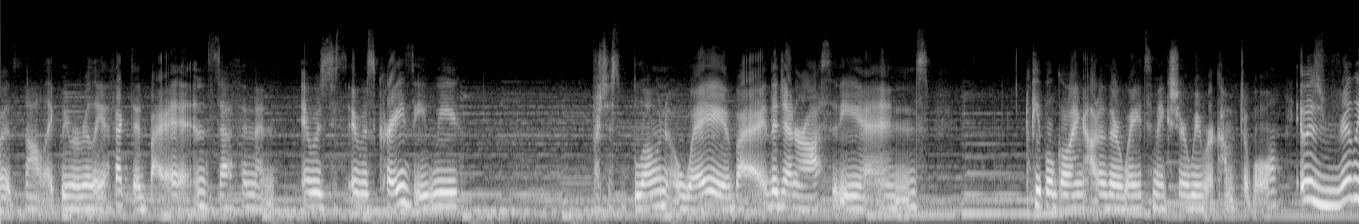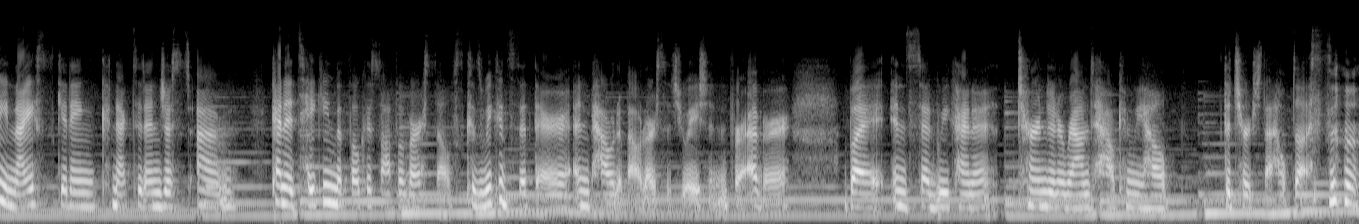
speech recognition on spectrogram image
it's not like we were really affected by it and stuff and then it was just it was crazy we were just blown away by the generosity and people going out of their way to make sure we were comfortable. It was really nice getting connected and just um, kind of taking the focus off of ourselves because we could sit there and pout about our situation forever but instead we kind of turned it around to how can we help the church that helped us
